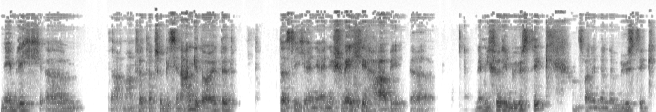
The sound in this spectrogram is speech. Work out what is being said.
nämlich, ähm, der Manfred hat schon ein bisschen angedeutet, dass ich eine, eine Schwäche habe, nämlich für die Mystik, und zwar nicht nur in der Mystik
